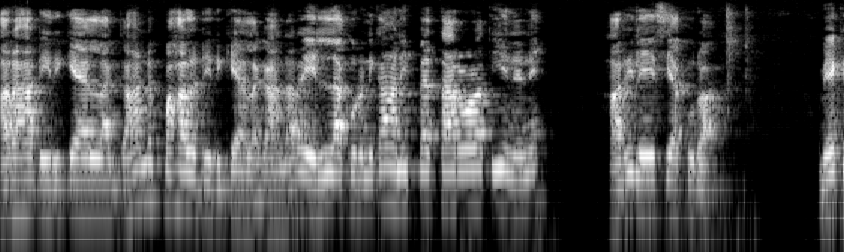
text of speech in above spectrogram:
හරහට ඉරි කෑල්ලක් ගහන්න පහළට ඉරි කෑල්ල ගහන්න. අර එල් අකුර නිකන් අනිත් පැත්ත හරවලා තියෙන්නේ නේ. හරි ලේසි අකුරක්. මේක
